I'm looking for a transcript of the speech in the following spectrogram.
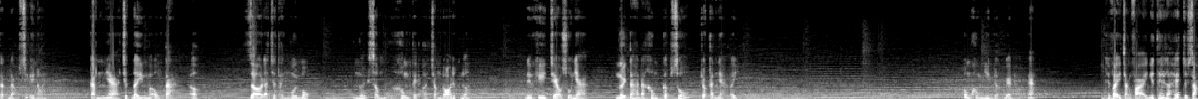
Các đạo sĩ ấy nói, căn nhà trước đây mà ông ta ở giờ đã trở thành ngôi mộ. Người sống không thể ở trong đó được nữa. Nên khi treo số nhà, người ta đã không cấp số cho căn nhà ấy. Ông không nhìn được bèn hỏi ngang. Thế vậy chẳng phải như thế là hết rồi sao?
